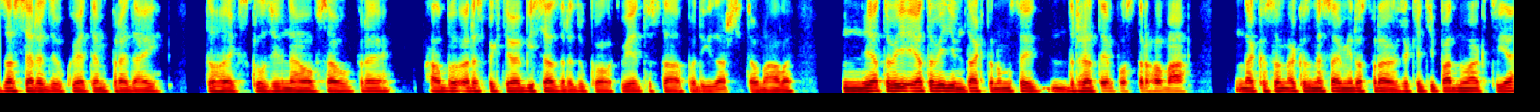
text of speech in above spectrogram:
zase redukuje ten predaj toho exkluzívneho obsahu pre, alebo respektíve by sa zredukoval, keď je to stále pod ich záštitou, no ale ja to, ja to vidím takto, no musí držať tempo s trhom a ako, som, ako sme sa aj my rozprávali, že keď ti padnú akcie,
